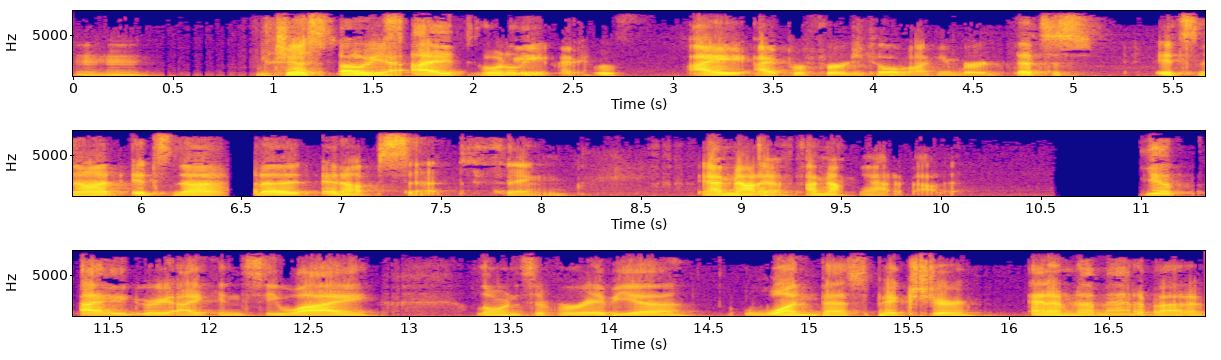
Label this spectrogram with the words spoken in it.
Mm-hmm. Just Oh, yeah, I totally I, pref- I I prefer To Kill a Mockingbird. That's just it's not it's not a, an upset thing. I'm not I'm not mad about it. Yep, I agree. I can see why Lawrence of Arabia won Best Picture, and I'm not mad about it.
